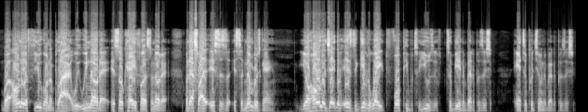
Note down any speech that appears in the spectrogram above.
but only a few going to apply it. We we know that it's okay for us to know that, but that's why is a, it's a numbers game. Your whole objective is to give it away for people to use it to be in a better position and to put you in a better position.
